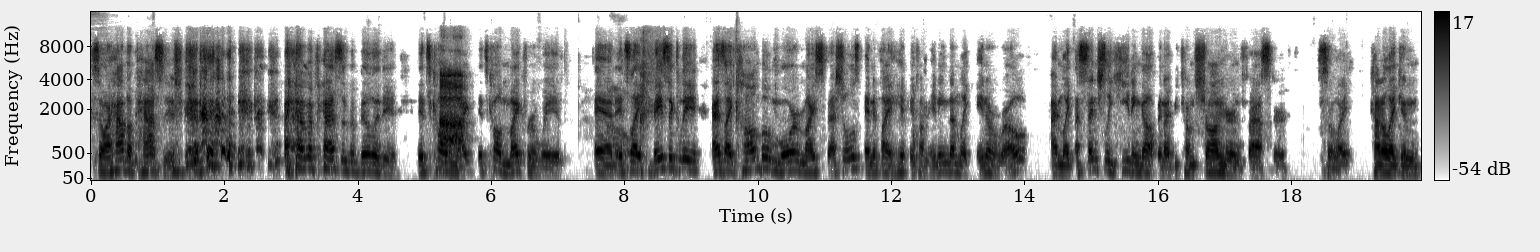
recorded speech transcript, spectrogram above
So I have a passive. I have a passive ability. It's called Ah. mic- it's called microwave. And it's Oh. like basically as I combo more my specials, and if I hit if I'm hitting them like in a row, I'm like essentially heating up and I become stronger and faster. So like kind of like in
